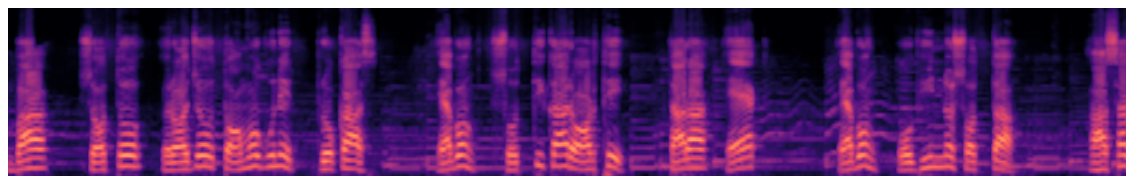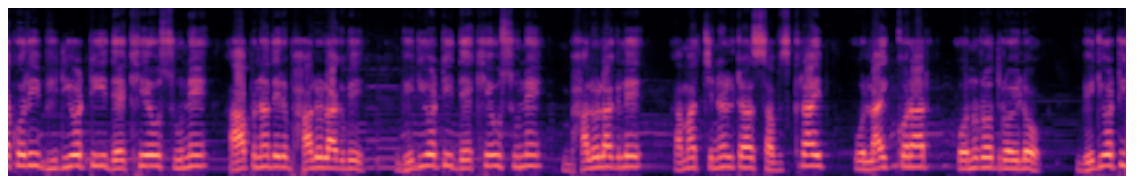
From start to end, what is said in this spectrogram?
বা শত রজ তমগুণের প্রকাশ এবং সত্যিকার অর্থে তারা এক এবং অভিন্ন সত্তা। আশা করি ভিডিওটি দেখে ও শুনে আপনাদের ভালো লাগবে। ভিডিওটি দেখে ও শুনে ভালো লাগলে আমার চ্যানেলটা সাবস্ক্রাইব ও লাইক করার অনুরোধ রইল। ভিডিওটি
